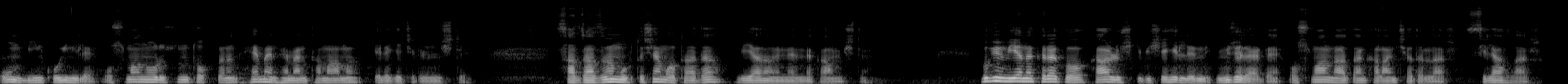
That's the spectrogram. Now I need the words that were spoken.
10 bin koyun ile Osmanlı ordusunun toplarının hemen hemen tamamı ele geçirilmişti. Sadrazamın muhteşem otağı da Viyana önlerinde kalmıştı. Bugün Viyana, Krakow, Karluş gibi şehirlerindeki müzelerde Osmanlılardan kalan çadırlar, silahlar,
